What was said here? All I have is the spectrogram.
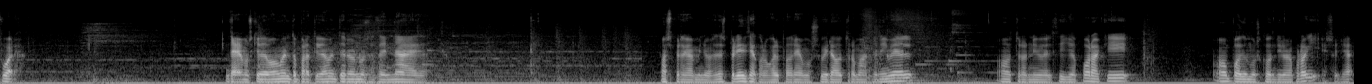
Fuera. Ya vemos que de momento prácticamente no nos hacen nada de daño. Más pergaminos de experiencia, con lo cual podríamos subir a otro más de nivel. Otro nivelcillo por aquí. O podemos continuar por aquí. Eso ya.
